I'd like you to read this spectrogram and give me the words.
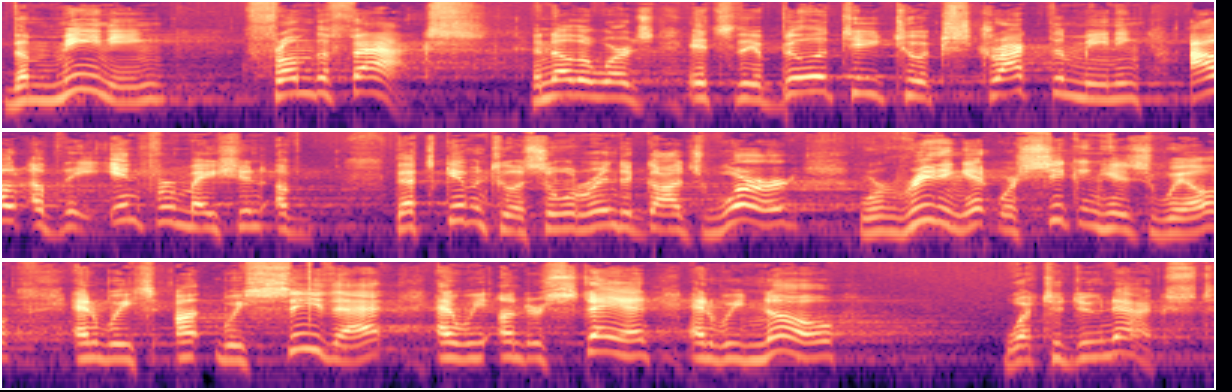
the meaning from the facts. In other words, it's the ability to extract the meaning out of the information of that's given to us. So when we're into God's Word, we're reading it, we're seeking His will, and we, uh, we see that, and we understand, and we know what to do next.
